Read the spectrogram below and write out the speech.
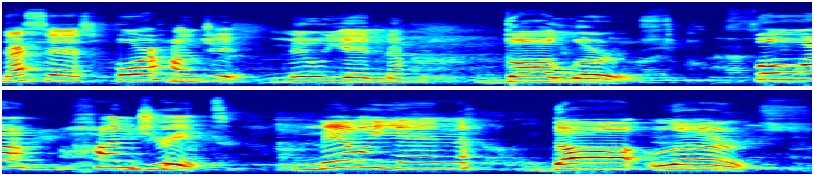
That says 400 million dollars. 400 million dollars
